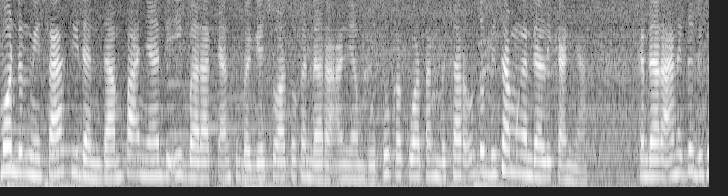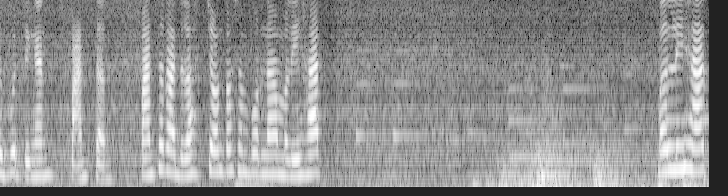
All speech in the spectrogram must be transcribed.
Modernisasi dan dampaknya diibaratkan sebagai suatu kendaraan yang butuh kekuatan besar untuk bisa mengendalikannya. Kendaraan itu disebut dengan panzer. Panzer adalah contoh sempurna melihat melihat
